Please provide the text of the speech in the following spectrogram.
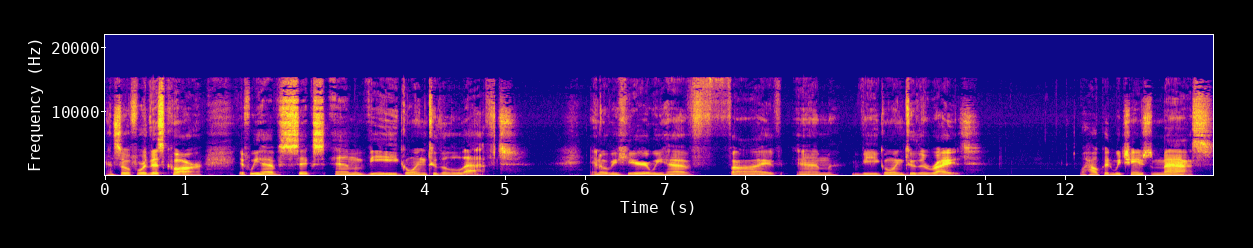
And so for this car, if we have 6mv going to the left, and over here we have 5mv going to the right, well, how could we change the mass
